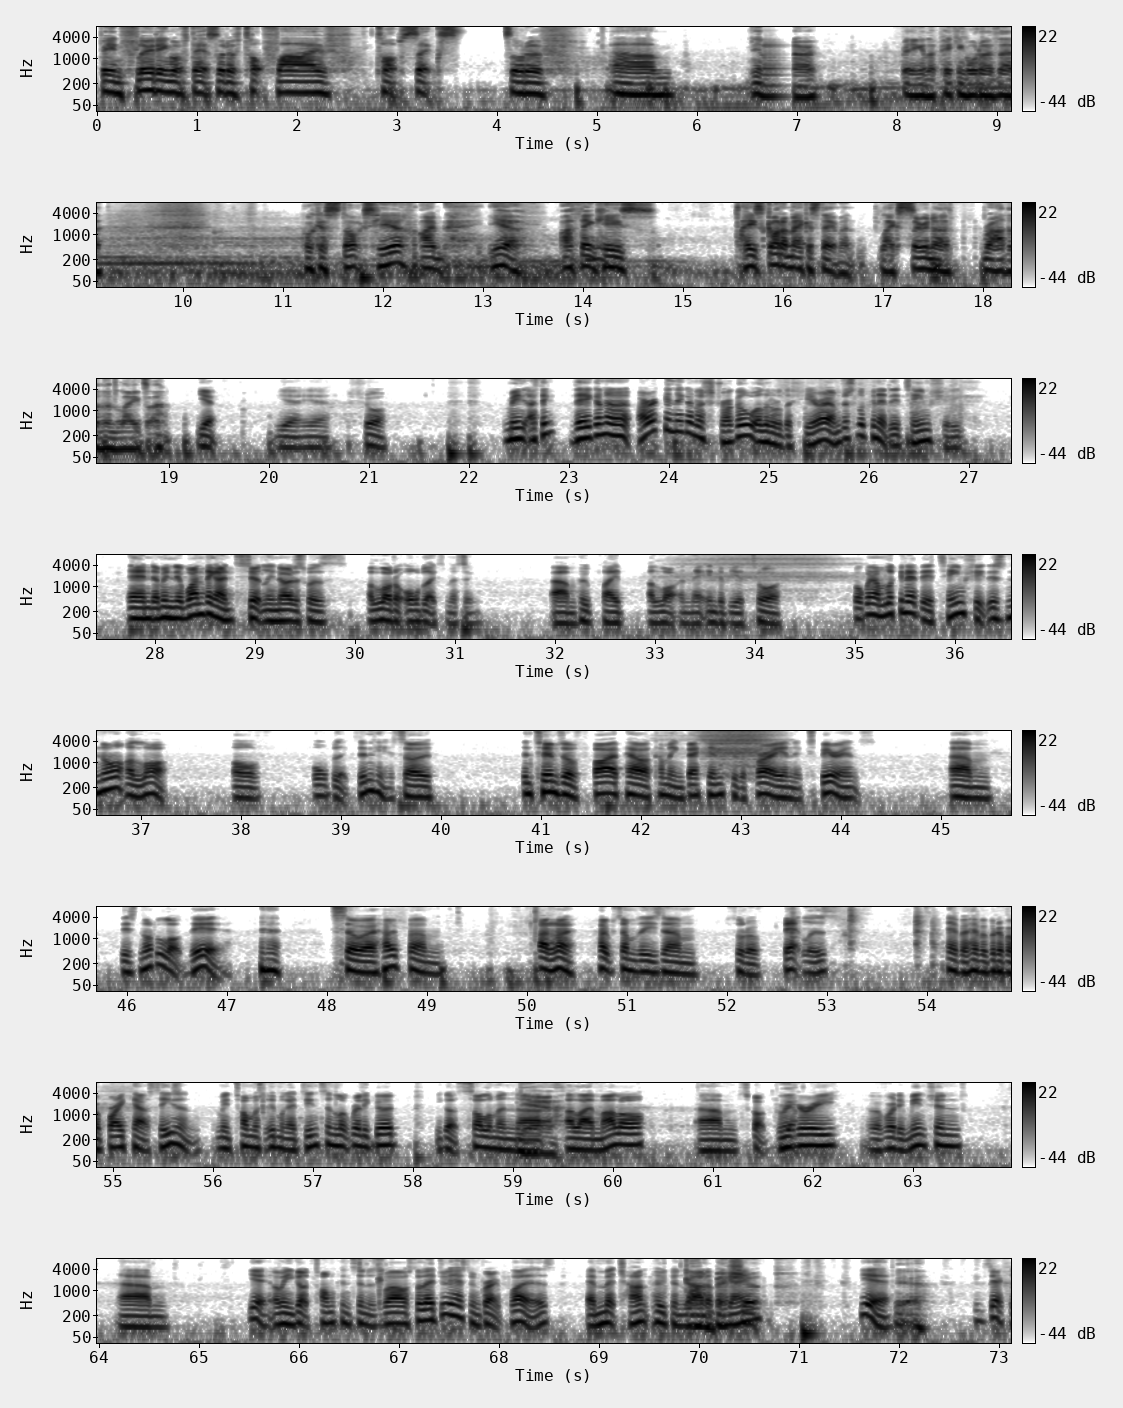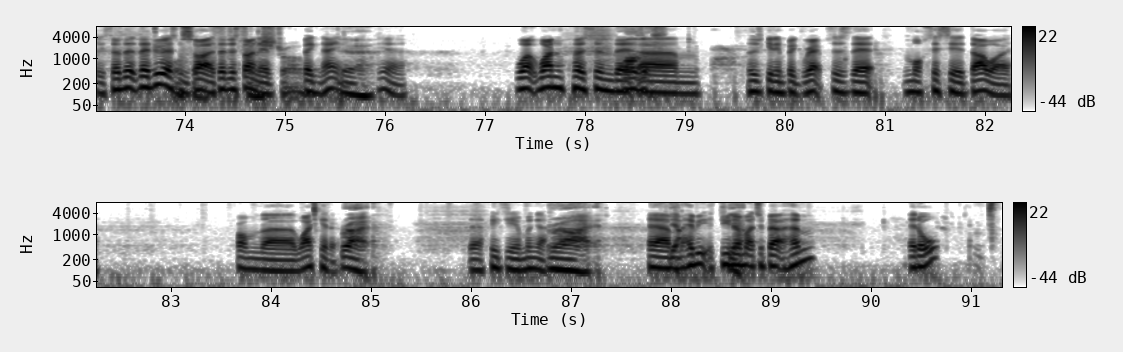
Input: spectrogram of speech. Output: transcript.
been flirting with that sort of top five, top six sort of, um, you know, being in the pecking order of the hooker stocks here. I'm, yeah, I think he's he's got to make a statement like sooner rather than later. Yeah. Yeah, yeah, sure. I mean, I think they're gonna. I reckon they're gonna struggle a little this year. eh? I'm just looking at their team sheet, and I mean, the one thing I certainly noticed was a lot of All Blacks missing, um, who played a lot in their end of year tour. But when I'm looking at their team sheet, there's not a lot of All Blacks in here. So, in terms of firepower coming back into the fray and experience, um, there's not a lot there. so I hope, um, I don't know, hope some of these um, sort of battlers have a have a bit of a breakout season. I mean, Thomas Umaga Jensen looked really good. You got Solomon uh, Yeah. Alaimalo, um, Scott Gregory, who I've already mentioned. Um, yeah, I mean, you got Tompkinson as well. So they do have some great players. And Mitch Hunt, who can light up a game. Yeah, yeah. exactly. So they, they do have some Also guys. They just don't have strong. big names. Yeah. yeah. One one person that Well, um who's getting big reps is that Mosese Dawai from the Waikato, Right, the Fijian winger. right. Um, Yeah. Have you do you know much about him at all?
